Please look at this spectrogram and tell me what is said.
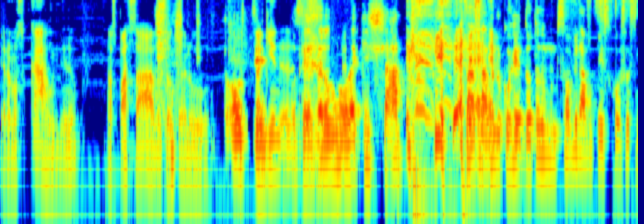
era o nosso carro, entendeu? Nós passava tocando. Ou seja, que. vocês eram um moleque chato. Passava no corredor, todo mundo só virava o pescoço assim,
